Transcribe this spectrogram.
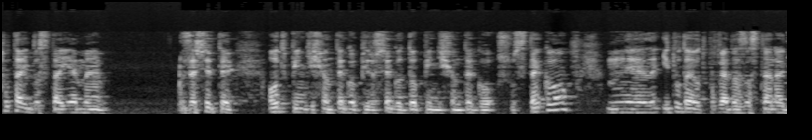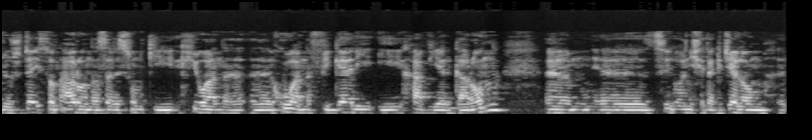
Tutaj dostajemy zeszyty od 51 do 56 i tutaj odpowiada za scenariusz Jason Aaron, a za rysunki Juan, e, Juan Figueri i Javier Garon. E, oni się tak dzielą, e,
